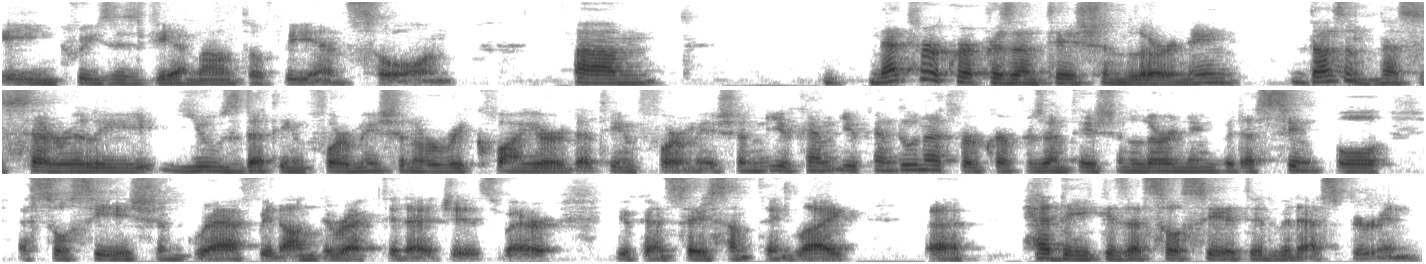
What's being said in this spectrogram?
A increases the amount of B, and so on. Um, network representation learning doesn't necessarily use that information or require that information. You can, you can do network representation learning with a simple association graph with undirected edges where you can say something like uh, headache is associated with aspirin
